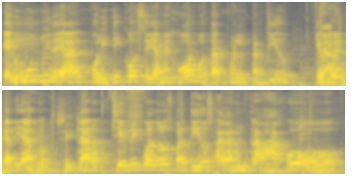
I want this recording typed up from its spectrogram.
en un mundo ideal político sería mejor votar por el partido que Claro. por el candidato. Ujú, sí. Claro, siempre y cuando los partidos hagan un trabajo,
